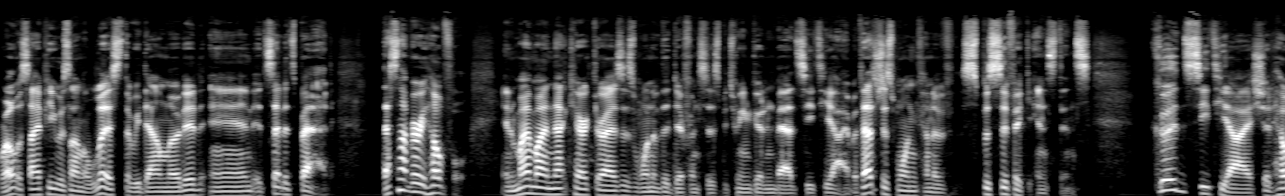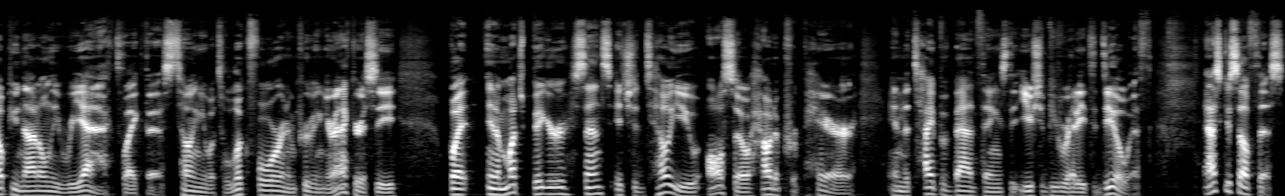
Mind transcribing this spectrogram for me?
well, this IP was on a list that we downloaded and it said it's bad. That's not very helpful. In my mind, that characterizes one of the differences between good and bad CTI, but that's just one kind of specific instance. Good CTI should help you not only react like this, telling you what to look for and improving your accuracy, but in a much bigger sense, it should tell you also how to prepare and the type of bad things that you should be ready to deal with. Ask yourself this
